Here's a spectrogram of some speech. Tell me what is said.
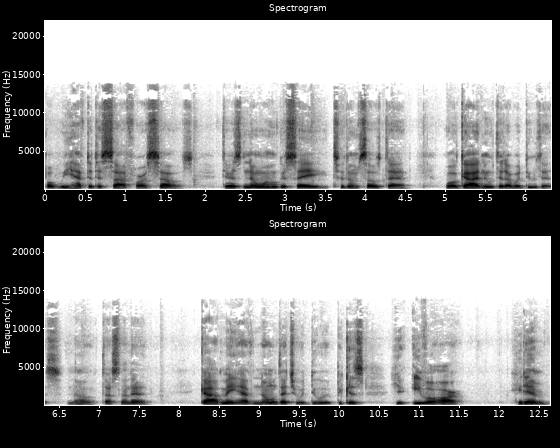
But we have to decide for ourselves. There's no one who could say to themselves that, well, God knew that I would do this. No, that's not it. God may have known that you would do it because your evil heart. He didn't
